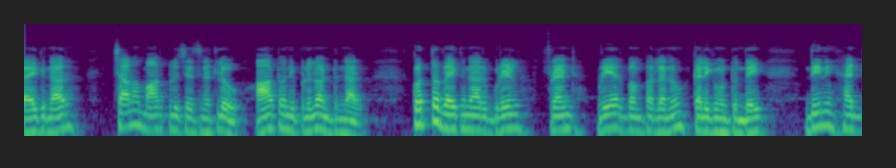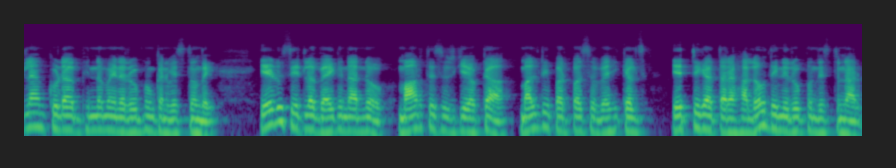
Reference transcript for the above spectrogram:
వేగనార్ చాలా మార్పులు చేసినట్లు ఆటో నిపుణులు అంటున్నారు. కొత్త వేగనార్ గ్రిల్ ఫ్రంట్ రియర్ బంపర్లను కలిగి ఉంటుంది. దీని హెడ్ ల్యాంప్ కూడా భిన్నమైన రూపం కనిపిస్తుంది. ఏడు సీట్ల వేగనార్ను మారుతి సుజుకి యొక్క మల్టీపర్పస్ వెహికల్స్ ఎట్టిగా తరహాలో దీన్ని రూపొందిస్తున్నారు.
